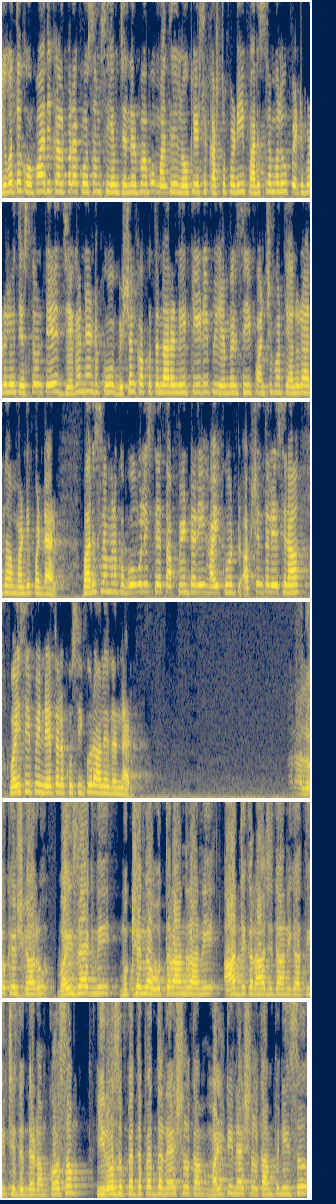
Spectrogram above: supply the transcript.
యువతకు ఉపాధి కల్పన కోసం సీఎం చంద్రబాబు మంత్రి లోకేష్ కష్టపడి పరిశ్రమలు పెట్టుబడులు తెస్తుంటే జగన్ ఎండకు విషం కక్కుతున్నారని టీడీపీ ఎమ్మెల్సీ పంచమర్తి అనురాధ మండిపడ్డారు. పరిశ్రమలకు భూములిస్తే తప్పేంటని హైకోర్టు అక్షింతలేసిన వైసీపీ నేతలకు సిగ్గు రాలేదన్నారు. లోకేష్ గారు వైజాగ్ని ముఖ్యంగా ఉత్తరాంధ్రాని ఆర్థిక రాజధానిగా తీర్చిదిద్దడం కోసం ఈరోజు పెద్ద పెద్ద నేషనల్ కం- మల్టీనేషనల్ కంపెనీస్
